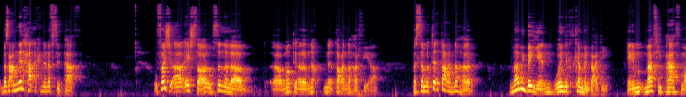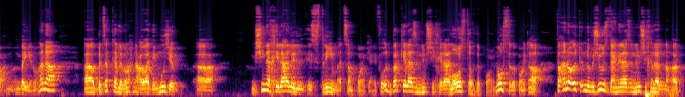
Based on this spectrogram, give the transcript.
بس عم نلحق إحنا نفس الباث وفجأة إيش صار؟ وصلنا لمنطقه نقطع النهر فيها. بس لما تقطع النهر ما بيبين وين بدك تكمل بعديه يعني ما في path مبين. وأنا آه بتذكر لما رحنا على وادي موجب آه مشينا خلال ال stream at some point يعني فقلت بركي لازم نمشي خلال most of the point most of the point آه. فأنا قلت إنه بجوز يعني لازم نمشي خلال النهر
